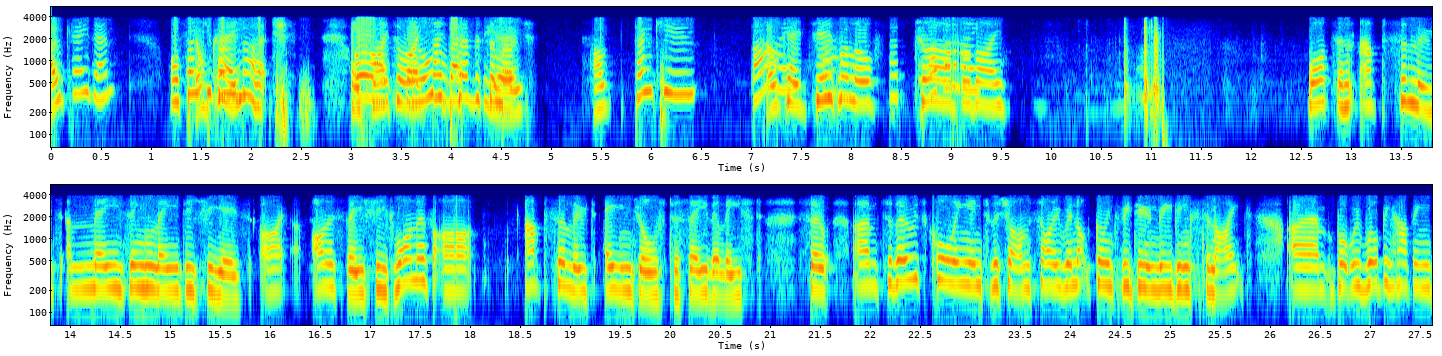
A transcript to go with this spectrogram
Okay then. Well, thank you very much. It's all right, all right. all Thanks ever so you. much. I'll, thank you. Bye. Okay, cheers, Bye. my love. Bye-bye. bye bye. What an absolute amazing lady she is. I honestly, she's one of our absolute angels to say the least. So, um, to those calling into the show, I'm sorry we're not going to be doing readings tonight, um, but we will be having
